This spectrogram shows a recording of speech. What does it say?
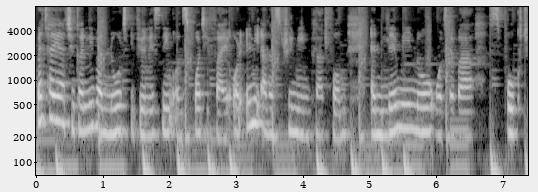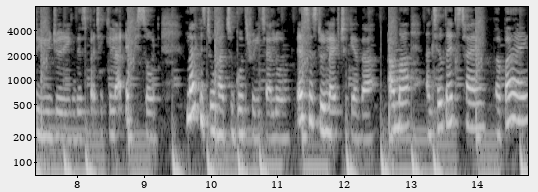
Better yet, you can leave a note if you're listening on Spotify or any other streaming platform and let me know whatever spoke to you during this particular episode. Life is too hard to go through it alone. Let's just do life together. Amma, until next time, bye bye.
